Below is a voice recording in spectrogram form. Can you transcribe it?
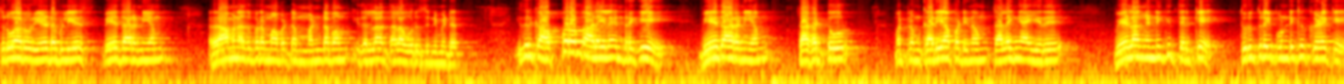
Thiruvarur AWS Vedaranyam Ramanathapuram மாவட்டம் மண்டபம் இதெல்லாம் தலா ஒரு சென்டிமீட்டர். இதற்கு அப்புறம் காலையில் இன்றைக்கு வேதாரண்யம் தகட்டூர் மற்றும் கரியாப்பட்டினம் தலைஞாயிறு வேளாங்கண்ணிக்கு தெற்கே திருத்துறைப்பூண்டிக்கு கிழக்கே.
